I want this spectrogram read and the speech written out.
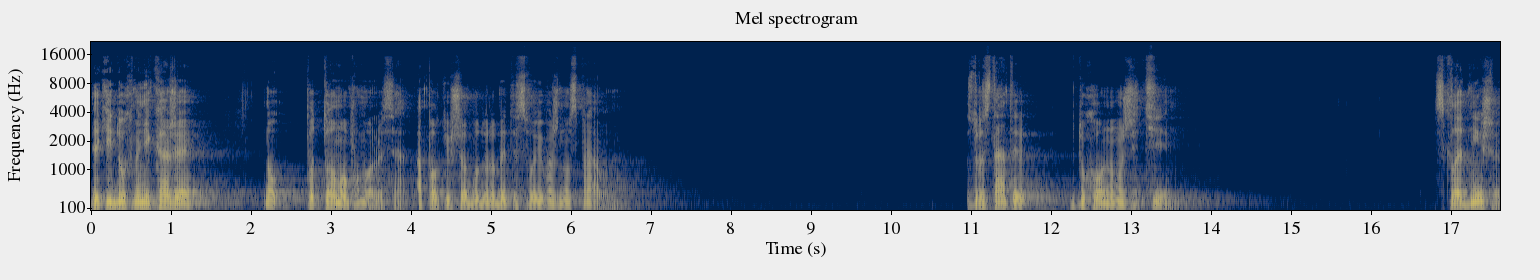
який дух мені каже, ну, по тому помолюся, а поки що буду робити свою важну справу. Зростати в духовному житті складніше,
